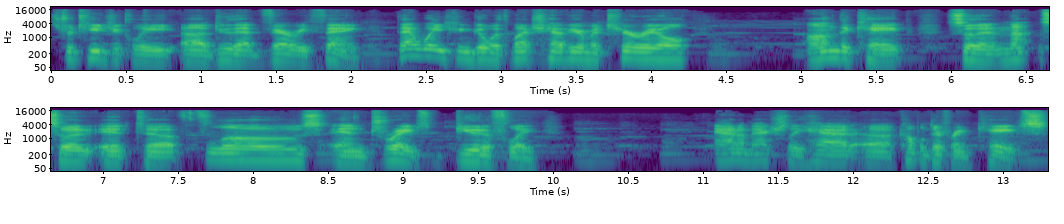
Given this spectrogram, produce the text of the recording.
strategically uh, do that very thing. That way you can go with much heavier material on the cape so that it not, so it uh, flows and drapes beautifully. Adam actually had a couple different capes.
